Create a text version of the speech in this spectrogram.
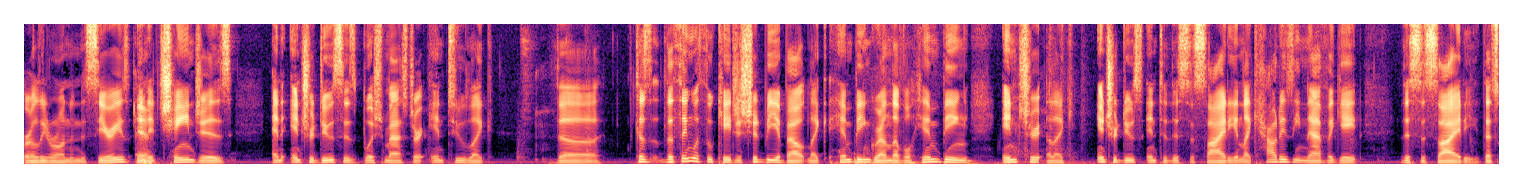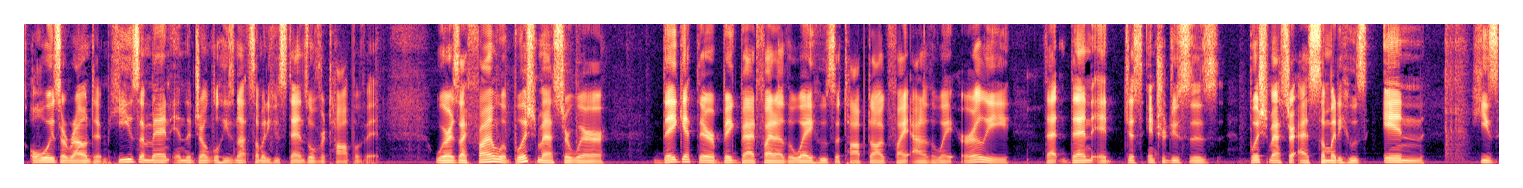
earlier on in the series and Yeah. it changes and introduces bushmaster into like the because the thing with Luke Cage should be about like him being ground level, him being like introduced into this society, and like how does he navigate this society that's always around him? He's a man in the jungle. He's not somebody who stands over top of it. Whereas I find with Bushmaster, where they get their big bad fight out of the way, who's the top dog fight out of the way early, that then it just introduces Bushmaster as somebody who's in, he's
